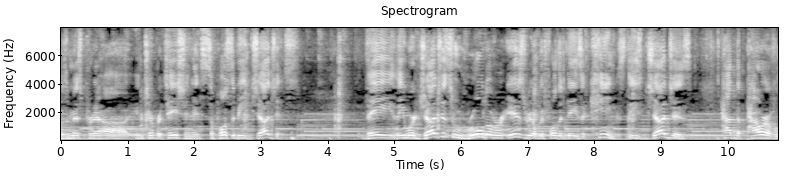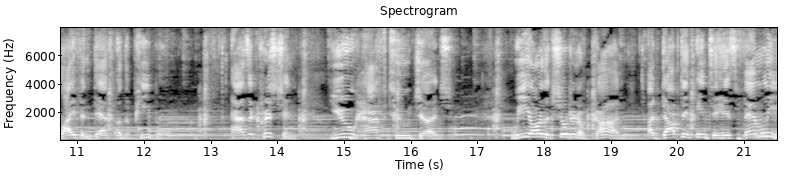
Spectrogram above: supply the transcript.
was a misinterpretation. Uh, it's supposed to be judges. They, they were judges who ruled over Israel before the days of kings. These judges had the power of life and death of the people. As a Christian, you have to judge. We are the children of God, adopted into his family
